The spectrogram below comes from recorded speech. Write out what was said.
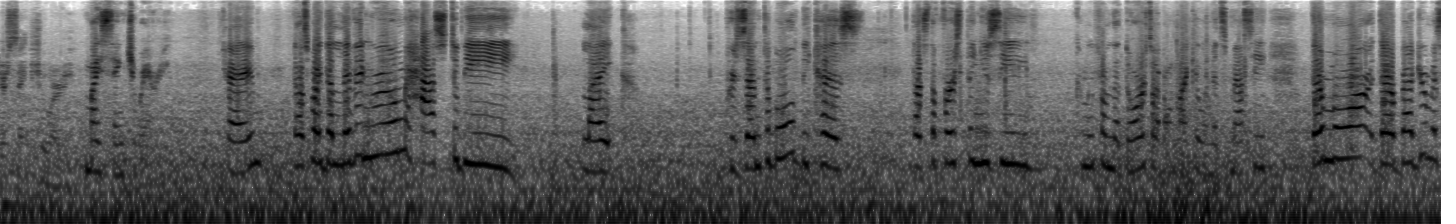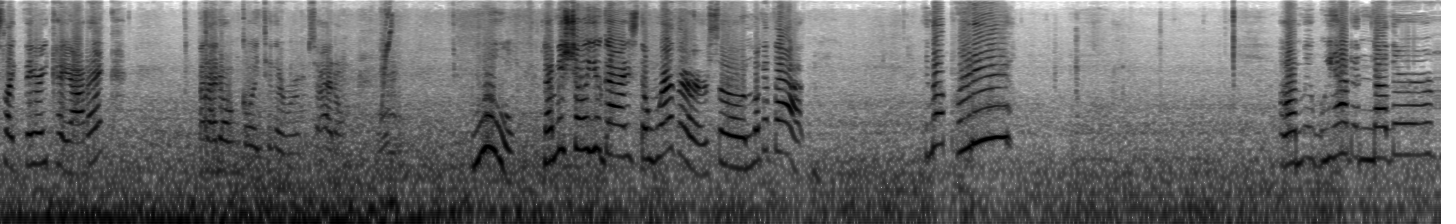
Your sanctuary. my sanctuary okay that's why the living room has to be like presentable because that's the first thing you see coming from the door so I don't like it when it's messy they're more their bedroom is like very chaotic but I don't go into their room so I don't Ooh, let me show you guys the weather. So look at that. Isn't that pretty? Um, we had another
